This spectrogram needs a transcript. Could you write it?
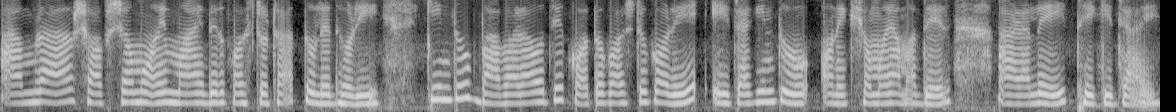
আমরা সব সময় মায়েদের কষ্টটা তুলে ধরি। কিন্তু বাবারাও যে কত কষ্ট করে, এটা কিন্তু অনেক সময় আমাদের আড়ালেই থেকে যায়।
